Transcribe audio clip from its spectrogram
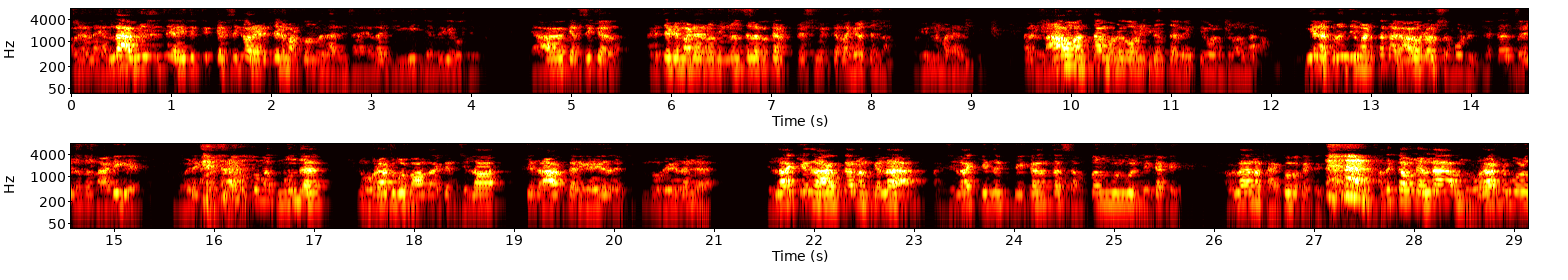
ಅವರೆಲ್ಲ ಎಲ್ಲ ಅಭಿವೃದ್ಧಿ ಇದಕ್ಕೆ ಕೆಲಸಕ್ಕೆ ಅವ್ರು ಅಡೆತಡೆ ಮಾಡ್ಕೊಂಡು ಬಂದಾರೆ. ಎಲ್ಲ ಜೀವಿ ಜನರಿಗೆ ಗೊತ್ತಿತ್ತು. ಯಾವ ಕೆಲಸಕ್ಕೆ ಅಡೆತಡೆ ಮಾಡ್ಯಾರ ಅನ್ನೋದು ಇನ್ನೊಂದ್ಸಲ ಬೇಕಾದ್ರೆ ಪ್ರೆಸ್ ಮೀಟ್ ಕರೆದಾಗ ಹೇಳ್ತೇನೆ ನಾನು. ಅವ್ರು ಏನು ಮಾಡ್ಯಾರ ಅಂತ. ಆದ್ರೆ ನಾವು ಅಂತ ಮನೋಭಾವನೆ ಇದ್ದಂಥ ವ್ಯಕ್ತಿಗಳಂತೂ ಅಲ್ಲ, ಏನು ಅಭಿವೃದ್ಧಿ ಮಾಡ್ತಾರೆ ನಾವು ಯಾವಾಗಲೂ ಅವ್ರು ಸಪೋರ್ಟ್ ಇರ್ತೀವಿ. ಯಾಕಂದ್ರೆ ಬೈಲೊಂದು ನಾಡಿಗೆ ಒಳ್ಳೆ ಕೆಲಸ ಆಗುತ್ತೆ ಮತ್ತು ಮುಂದೆ ಇನ್ನು ಹೋರಾಟಗಳು ಭಾಳ ಜಿಲ್ಲಾ ಕೇಂದ್ರ ಆಬಕಾರಿಗೆ ಹೇಳಿದ್ರೆ ಚಿಕ್ಕಮಗಳೂರು ಹೇಳ್ದಂಗೆ ಜಿಲ್ಲಾ ಕೇಂದ್ರ ಆಗ್ಬೇಕಾದ್ರೆ ನಮಗೆಲ್ಲ ಜಿಲ್ಲಾ ಕೇಂದ್ರಕ್ಕೆ ಬೇಕಾದಂಥ ಸಂಪನ್ಮೂಲಗಳು ಬೇಕಾಗೈತಿ ಅವೆಲ್ಲ ನಾವು ಕಾಯ್ಕೋಬೇಕಾಗ್ತೈತಿ. ಅದಕ್ಕೆ ಅವನ್ನೆಲ್ಲ ಒಂದು ಹೋರಾಟಗಳು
